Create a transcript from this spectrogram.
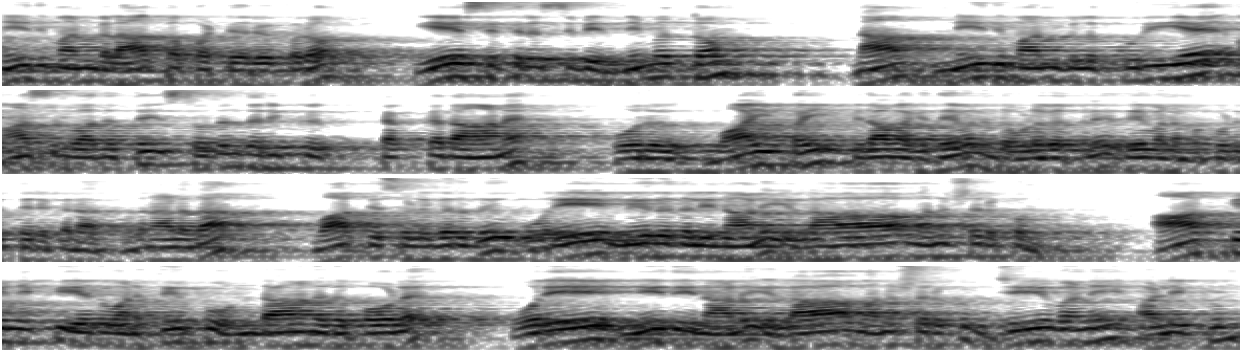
நீதிமான்கள் ஆக்கப்பட்டு இருக்கிறோம் இயேசு கிறிஸ்துவின் நிமித்தம் நாம் நீதிமான்களுக்குரிய ஆசிர்வாதத்தை சுதந்திரிக்கத்தக்கதான ஒரு வாய்ப்பை பிதாவாகிய தேவன் இந்த உலகத்திலே தேவன் நம்ம கொடுத்திருக்கிறார். அதனால தான் வார்த்தை சொல்லுகிறது ஒரே மீறுதலினாலே எல்லா மனுஷருக்கும் ஆக்கினிக்கு ஏதுவான தீர்ப்பு உண்டானது போல ஒரே நீதினாலே எல்லா மனுஷருக்கும் ஜீவனை அளிக்கும்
